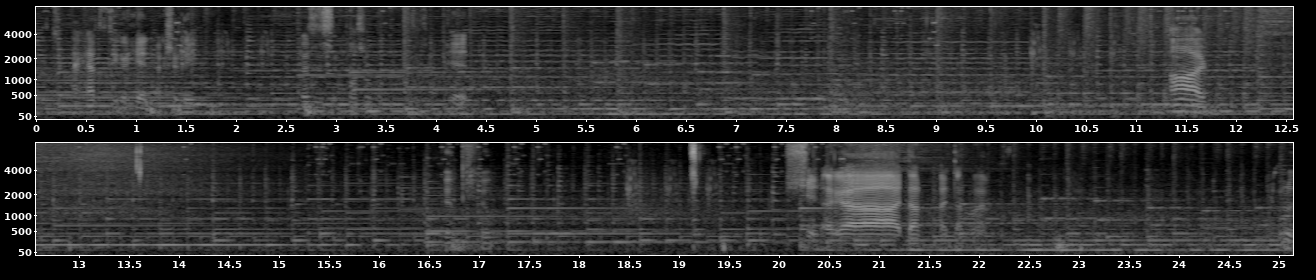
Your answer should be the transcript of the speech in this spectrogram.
have to, I have to take a hit actually. Because it's impossible to hit. Ah. Kill, kill. Shit, I got done. I done my. I'm gonna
